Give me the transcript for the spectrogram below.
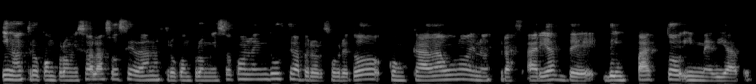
y nuestro compromiso a la sociedad, nuestro compromiso con la industria, pero sobre todo con cada una de nuestras áreas de, de impacto inmediato.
